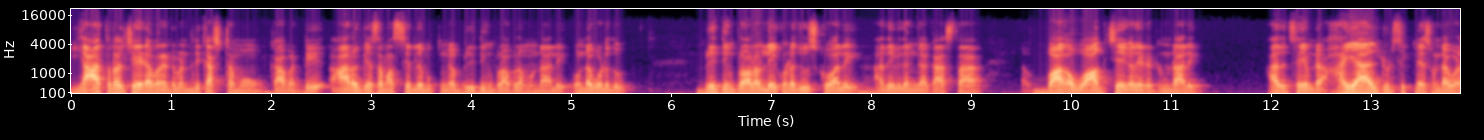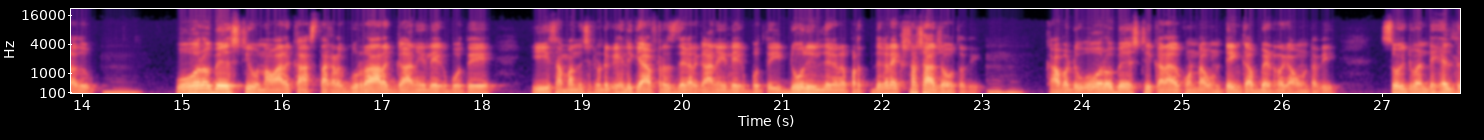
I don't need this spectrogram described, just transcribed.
యాత్రలు చేయడం అనేటువంటిది కష్టము. కాబట్టి ఆరోగ్య సమస్యల్లో ముఖ్యంగా బ్రీతింగ్ ప్రాబ్లం ఉండాలి ఉండకూడదు. బ్రీతింగ్ ప్రాబ్లం లేకుండా చూసుకోవాలి. అదేవిధంగా కాస్త బాగా వాక్ చేయగలిగేటట్టు ఉండాలి. At same time high altitude sickness ఉండకూడదు. ఓవర్ ఒబేసిటీ ఉన్న వాళ్ళకి కాస్త అక్కడ గుర్రాలకు కానీ లేకపోతే ఈ సంబంధించినటువంటి హెలికాప్టర్స్ దగ్గర కానీ లేకపోతే ఈ డోలీల దగ్గర ప్రతి దగ్గర ఎక్స్ట్రా ఛార్జ్ అవుతుంది. కాబట్టి ఓవర్ ఒబేసిటీ కలగకుండా ఉంటే ఇంకా బెటర్గా ఉంటుంది. సో ఇటువంటి హెల్త్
